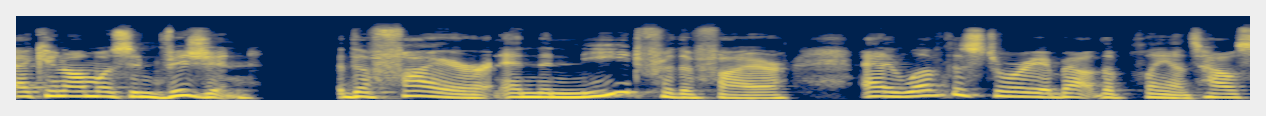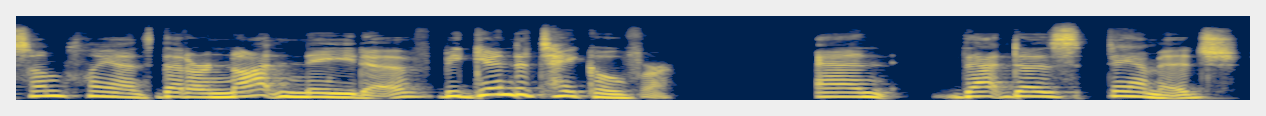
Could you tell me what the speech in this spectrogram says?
I can almost envision the fire and the need for the fire. And I love the story about the plants, how some plants that are not native begin to take over. And that does damage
